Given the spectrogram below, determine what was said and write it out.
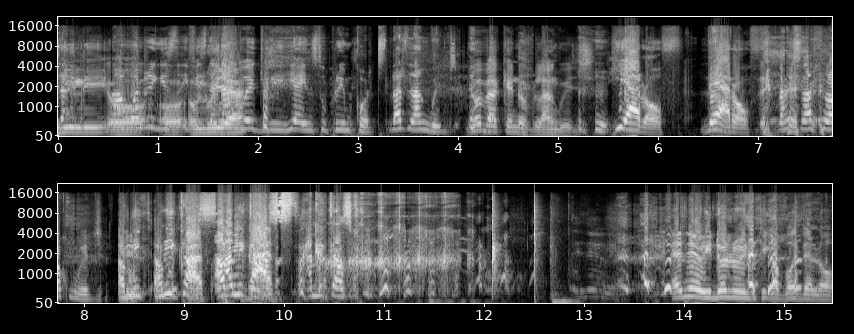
Kiswahili that, or, no, I'm wondering is, or, if or it's the language we hear in Supreme Court. That language. Not that kind of language. hereof thereof that's that's language Amic- amicus Amicus. amicus and then we don't know anything about the law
